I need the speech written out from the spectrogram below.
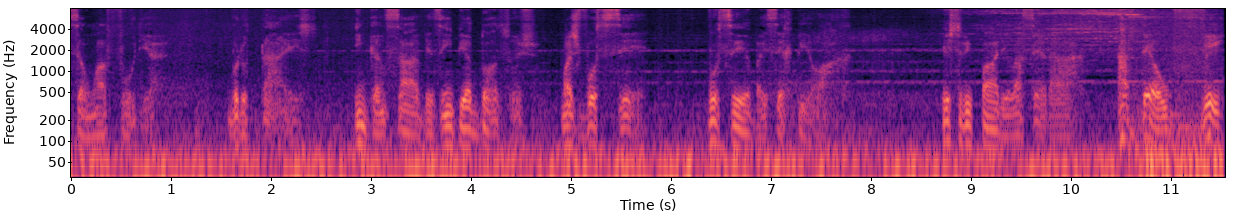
são a fúria. Brutais, incansáveis e impiedosos. Mas você, você vai ser pior. Estripar e lacerar até o fim.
